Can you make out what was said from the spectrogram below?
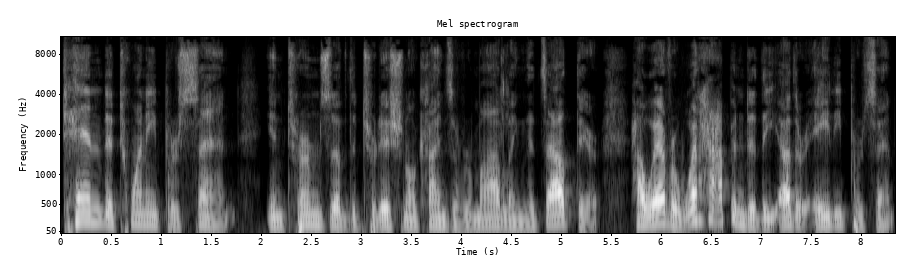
10 to 20% in terms of the traditional kinds of remodeling that's out there. However, what happened to the other 80%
